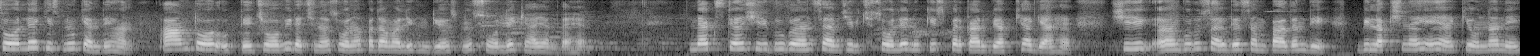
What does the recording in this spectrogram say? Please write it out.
ਸੋਲੇ ਕਿਸ ਨੂੰ ਕਹਿੰਦੇ ਹਨ? ਆਮ ਤੌਰ ਉੱਤੇ ਜੋ ਵੀ ਰਚਨਾ 16 ਪਦਾਂ ਵਾਲੀ ਹੁੰਦੀ ਹੈ ਉਸ ਨੂੰ ਸੋਲੇ ਕਿਹਾ ਜਾਂਦਾ ਹੈ। ਨੈਕਸਟ ਹੈ, ਸ੍ਰੀ ਗੁਰੂ ਗ੍ਰੰਥ ਸਾਹਿਬ ਜੀ ਵਿੱਚ ਸੋਲੇ ਨੂੰ ਕਿਸ ਪ੍ਰਕਾਰ ਵਿਆਖਿਆ ਗਿਆ ਹੈ? ਸ੍ਰੀ ਗੁਰੂ ਸਾਹਿਬ ਦੇ ਸੰਪਾਦਨ ਦੀ ਵਿਲੱਖਣਤਾ ਇਹ ਹੈ ਕਿ ਉਹਨਾਂ ਨੇ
